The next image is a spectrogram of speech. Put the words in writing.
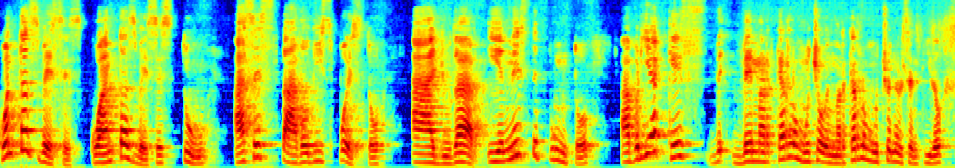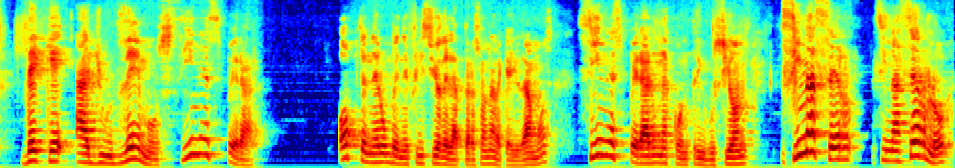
¿cuántas veces, cuántas veces tú has estado dispuesto a ayudar? Y en este punto habría que demarcarlo mucho o enmarcarlo mucho en el sentido de que ayudemos sin esperar obtener un beneficio de la persona a la que ayudamos, sin esperar una contribución, sin, hacer, sin hacerlo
